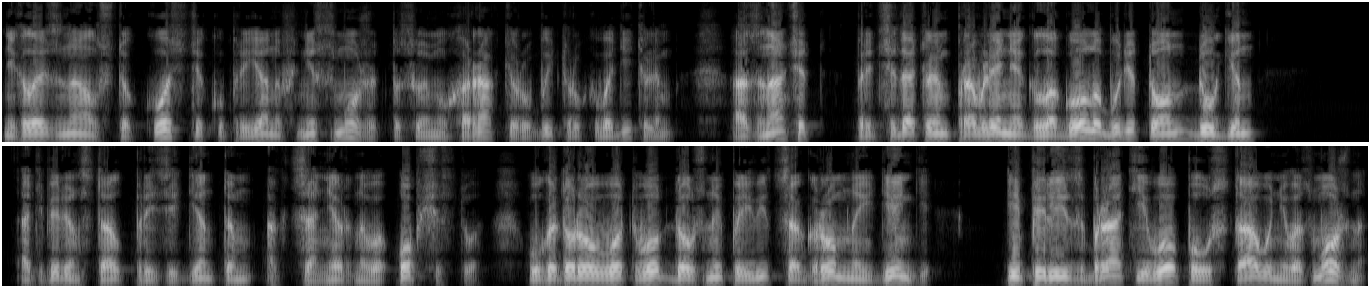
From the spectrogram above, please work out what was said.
Николай знал, что Костя Куприянов не сможет по своему характеру быть руководителем, а значит, Председателем правления глагола будет он, Дугин. А теперь он стал президентом акционерного общества, у которого вот-вот должны появиться огромные деньги, и переизбрать его по уставу невозможно.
